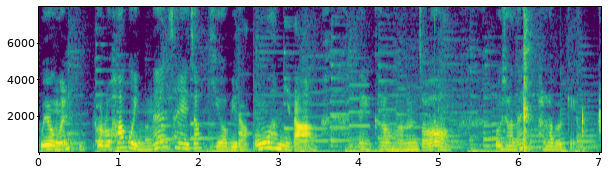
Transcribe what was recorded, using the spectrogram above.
고용을 목표로 하고 있는 사회적 기업이라고 합니다. 네, 그럼 먼저 로션을 발라볼게요.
